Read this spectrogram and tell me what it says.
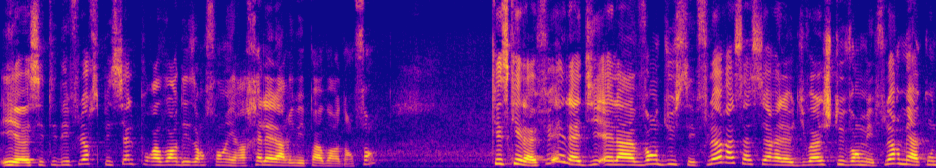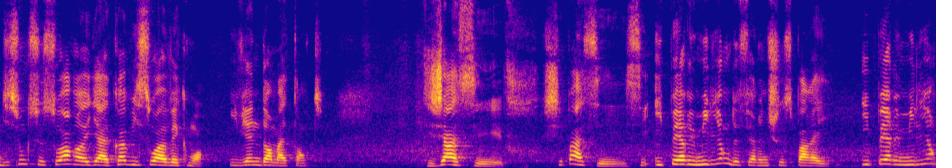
Et euh, c'était des fleurs spéciales pour avoir des enfants. Et Rachel, elle n'arrivait pas à avoir d'enfants. Qu'est-ce qu'elle a fait? Elle a dit, elle a vendu ses fleurs à sa sœur. Elle a dit voilà, je te vends mes fleurs, mais à condition que ce soir, Jacob, il soit avec moi. Il vienne dans ma tente. Déjà, c'est, je sais pas, c'est hyper humiliant de faire une chose pareille. Hyper humiliant.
